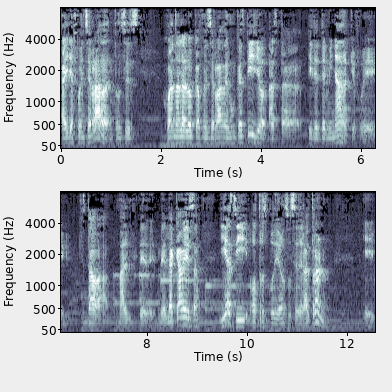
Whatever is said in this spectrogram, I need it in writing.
a ella fue encerrada, entonces Juana la Loca fue encerrada en un castillo hasta y determinada que fue que estaba mal de, la cabeza y así otros pudieron suceder al trono. Y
